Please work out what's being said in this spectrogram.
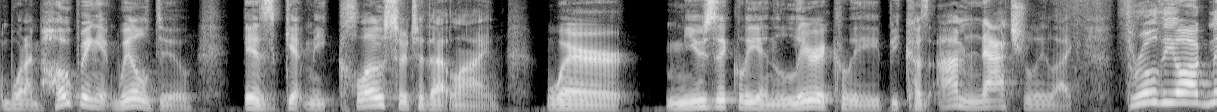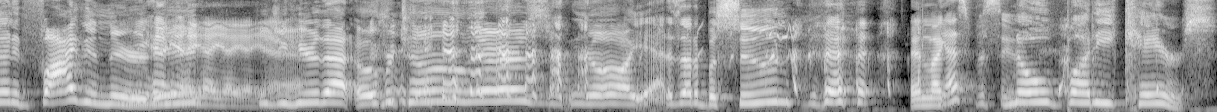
what I'm hoping it will do, is get me closer to that line where musically and lyrically, because I'm naturally like, throw the augmented five in there. Yeah, yeah, yeah, yeah, yeah, Did you hear that overtone there? No, yeah. Is that a bassoon? And like, Yes, bassoon. nobody cares.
